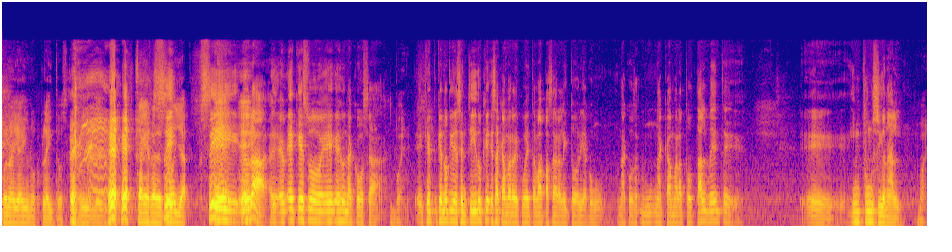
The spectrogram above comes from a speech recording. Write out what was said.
Bueno, ahí hay unos pleitos terribles. Esa guerra de Sí, Troya. Sí, Eh, eh, ¿verdad? Eh, es que eso es, una cosa Bueno, eh, que, que no tiene sentido que esa Cámara de Cuentas va a pasar a la historia con una, cosa, una Cámara totalmente eh, infuncional. bueno.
